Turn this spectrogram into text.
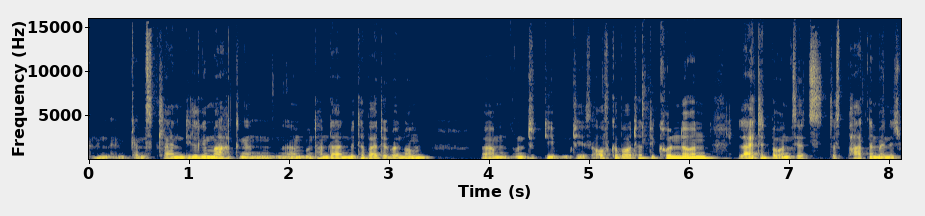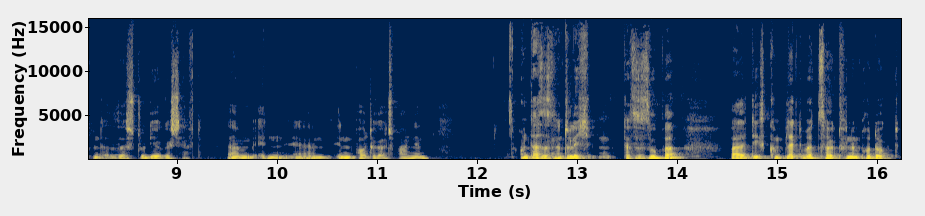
einen ganz kleinen Deal gemacht ähm, und haben da einen Mitarbeiter übernommen. Ähm, und die, die es aufgebaut hat, die Gründerin, leitet bei uns jetzt das Partnermanagement, also das Studiogeschäft ähm, in, ähm, in Portugal, Spanien. Und das ist natürlich, das ist super, weil die ist komplett überzeugt von dem Produkt,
